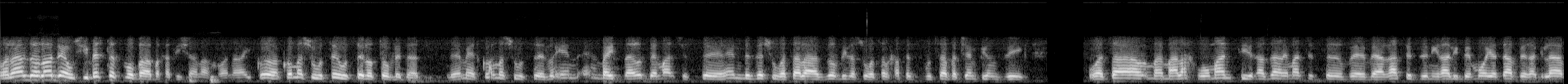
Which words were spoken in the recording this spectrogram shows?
רונלדו, לא יודע, הוא שיבש את עצמו בחצי שנה האחרונה, כל, כל מה שהוא עושה, הוא עושה לא טוב לדעתי, באמת, כל מה שהוא עושה, אין, אין בהתנהלות במנצ'סטר, אין בזה שהוא רצה לעזוב בגלל שהוא רצה לחפש קבוצה בצ'מפיונס ליג, הוא עשה מהלך רומנטי, חזר למנצ'סטר והרס את זה נראה לי במו ידיו ורגליו,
